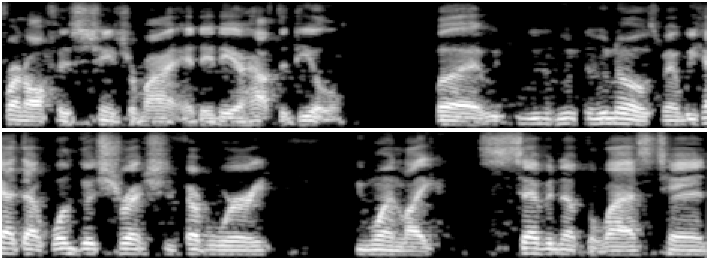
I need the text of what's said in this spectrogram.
front office changed their mind and they they'll have to deal. But who, who knows, man? We had that one good stretch in February. We won like seven of the last ten.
